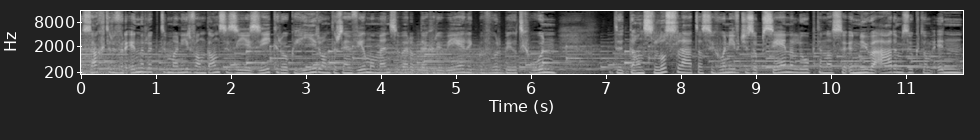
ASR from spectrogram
zachtere, verinnerlijkte manier van dansen zie je zeker ook hier. Want er zijn veel momenten waarop dat eigenlijk bijvoorbeeld gewoon de dans loslaat. Als ze gewoon eventjes op scène loopt en als ze een nieuwe adem zoekt om in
